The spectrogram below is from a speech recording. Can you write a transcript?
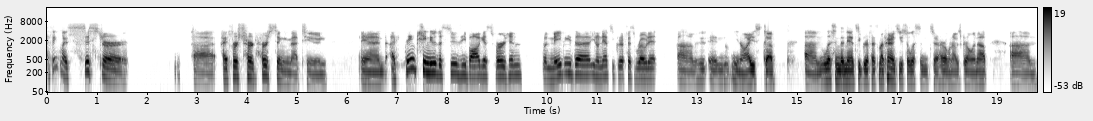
I think my sister. Uh, I first heard her singing that tune, and I think she knew the Suzy Bogguss version, but maybe the you know Nanci Griffith wrote it. Um, who, and you know, I used to um, listen to Nanci Griffith. My parents used to listen to her when I was growing up. Um,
